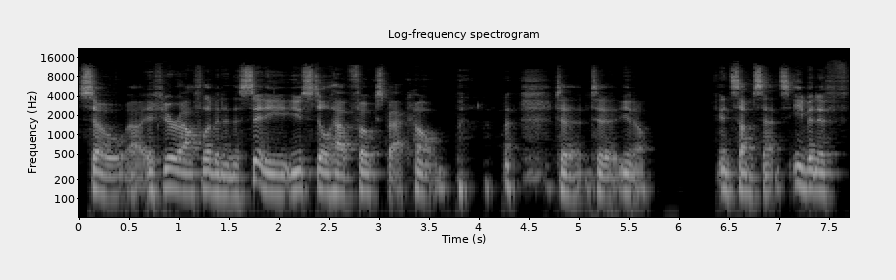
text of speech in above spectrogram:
So uh, if you're off living in the city, you still have folks back home to to you know, in some sense, even if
